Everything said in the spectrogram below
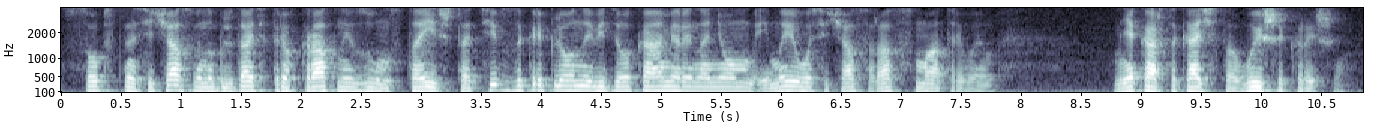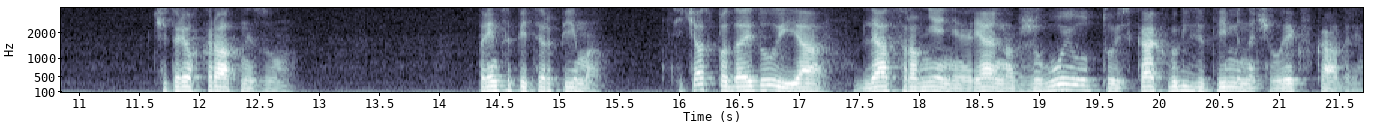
Собственно, сейчас вы наблюдаете трехкратный зум. Стоит штатив с закрепленной видеокамерой на нем, и мы его сейчас рассматриваем. Мне кажется, качество выше крыши. Четырехкратный зум. В принципе, терпимо. Сейчас подойду и я для сравнения реально вживую, то есть как выглядит именно человек в кадре.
